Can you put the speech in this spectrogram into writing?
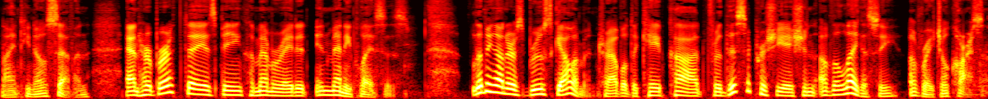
1907, and her birthday is being commemorated in many places. Living on Earth's Bruce Gellerman traveled to Cape Cod for this appreciation of the legacy of Rachel Carson.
